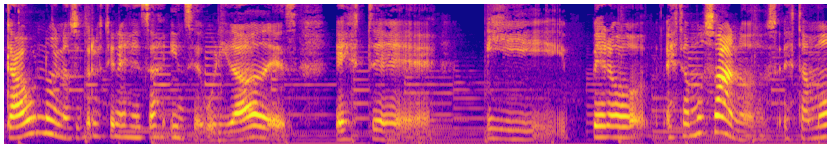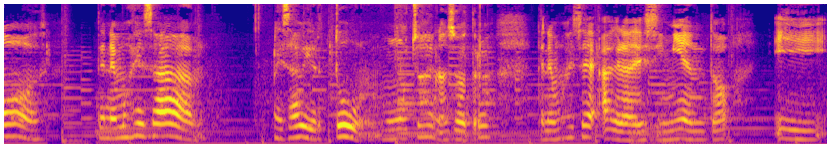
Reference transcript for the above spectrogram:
cada uno de nosotros tiene esas inseguridades, este, y, pero estamos sanos, estamos, tenemos esa, esa virtud, muchos de nosotros tenemos ese agradecimiento y,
